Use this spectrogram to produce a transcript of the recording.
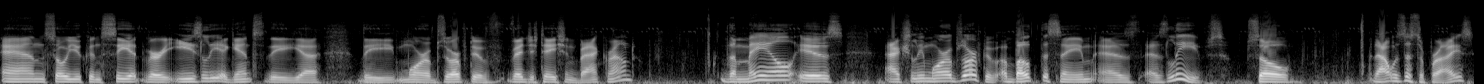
and so you can see it very easily against the, uh, the more absorptive vegetation background. The male is actually more absorptive, about the same as, as leaves. So that was a surprise.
